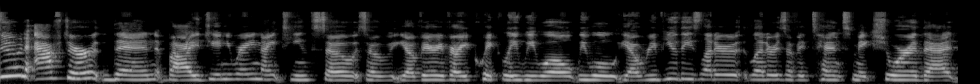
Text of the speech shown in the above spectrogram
soon after then by January 19th, so so you know, very, very quickly we will we will you know review these letter letters of intent, make sure that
